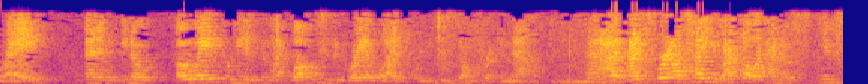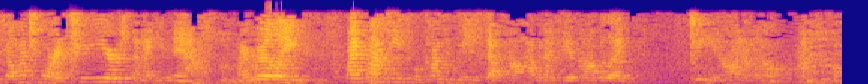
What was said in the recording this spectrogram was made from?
gray. And you know, OA for me has been like welcome to the gray of life where you just don't frickin' know. And I, I swear, I'll tell you, I felt like I knew so much more at two years than I do now. I really, my sponsees will come to me and stuff, and I'll have an idea, and I'll be like, gee, you know, I don't know. I don't know.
